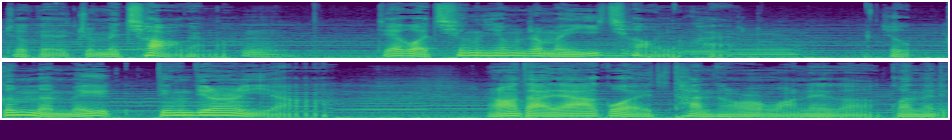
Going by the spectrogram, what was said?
就给准备撬开嘛。嗯，结果轻轻这么一撬就开了，就根本没钉钉一样啊。然后大家过去探头往这个棺材里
